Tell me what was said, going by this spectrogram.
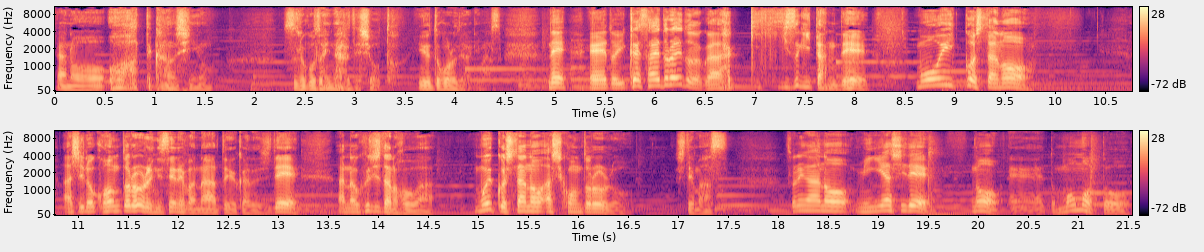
あのおおって関心をすることになるでしょうと。いうところであります。で、えっ、ー、と一回サイドライトが 効きすぎたんでもう一個下の足のコントロールにせねばなという形であの藤田の方はもう一個下の足コントロールをしてます。それがあの右足での、えーと、ももと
